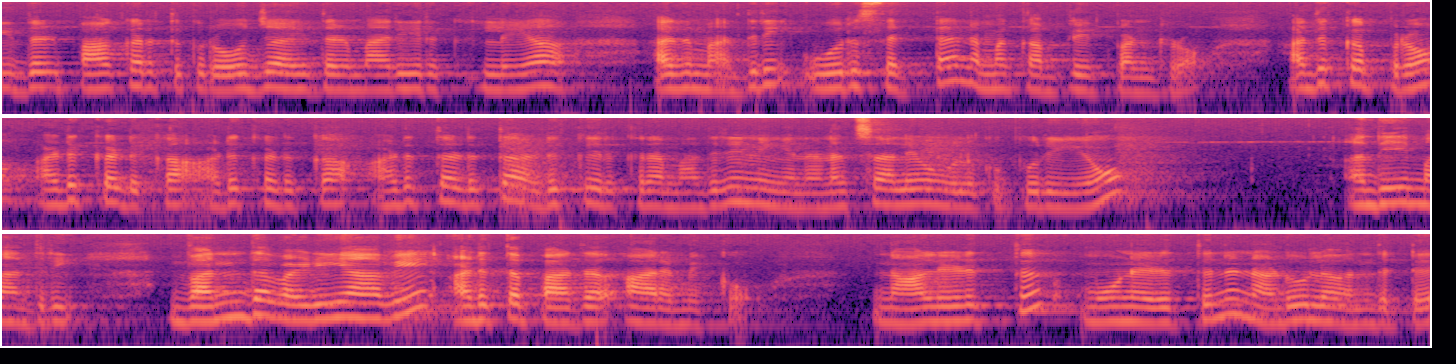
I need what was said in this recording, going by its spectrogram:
இதழ் பார்க்குறதுக்கு ரோஜா இதழ் மாதிரி இருக்கு இல்லையா? அது மாதிரி ஒரு செட்டை நம்ம கம்ப்ளீட் பண்ணுறோம் அதுக்கப்புறம் அடுக்கடுக்காக அடுக்கடுக்காக அடுத்தடுத்து அடுக்கு இருக்கிற மாதிரி நீங்கள் நினச்சாலே உங்களுக்கு புரியும். அதே மாதிரி வந்த வழியாகவே அடுத்த பாதை ஆரம்பிக்கும். நாலு எழுத்து மூணு எழுத்துன்னு நடுவில் வந்துட்டு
